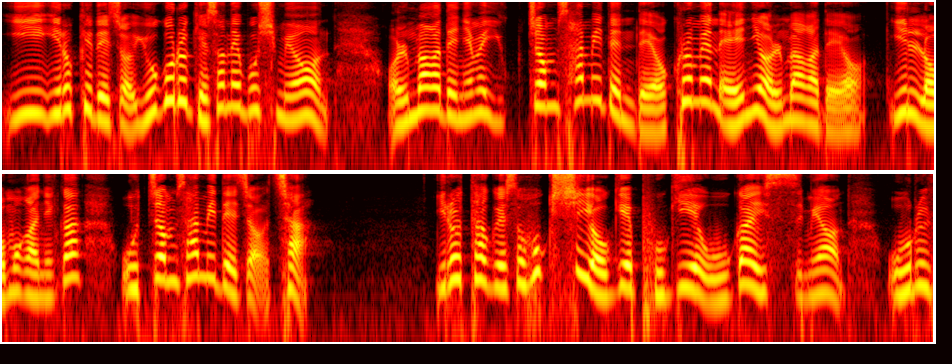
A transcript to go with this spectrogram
2 이렇게 되죠. 요거를 계산해 보시면 얼마가 되냐면 6.3이 된대요. 그러면 n이 얼마가 돼요? 1 넘어가니까 5.3이 되죠. 자, 이렇다고 해서 혹시 여기에 보기에 5가 있으면 5를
